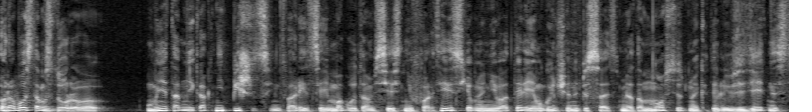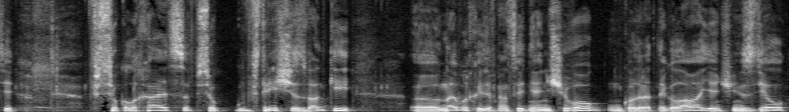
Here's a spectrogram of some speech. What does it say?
Работать там здорово. Мне там никак не пишется, не творится. Я не могу там сесть ни в квартире съемной, ни в отеле. Я не могу ничего написать. Меня там носит, у меня какая-то иллюзия деятельности. Все колыхается, все встречи, звонки. Э, на выходе в конце дня ничего. Квадратная голова, я ничего не сделал.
